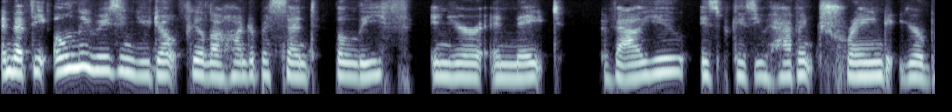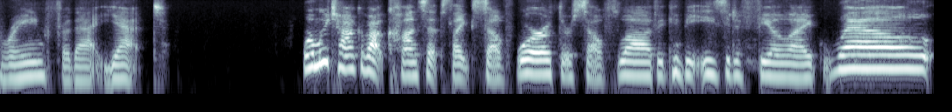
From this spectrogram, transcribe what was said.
And that the only reason you don't feel 100% belief in your innate value is because you haven't trained your brain for that yet. when we talk about concepts like self-worth or self-love it can be easy to feel like well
